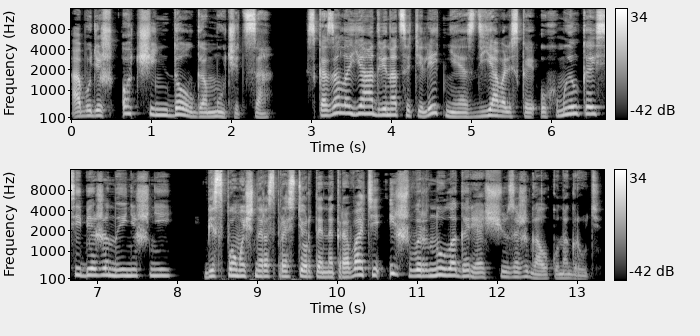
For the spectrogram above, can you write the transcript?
а будешь очень долго мучиться», — сказала я, двенадцатилетняя, с дьявольской ухмылкой себе же нынешней, беспомощно распростертой на кровати и швырнула горящую зажигалку на грудь.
